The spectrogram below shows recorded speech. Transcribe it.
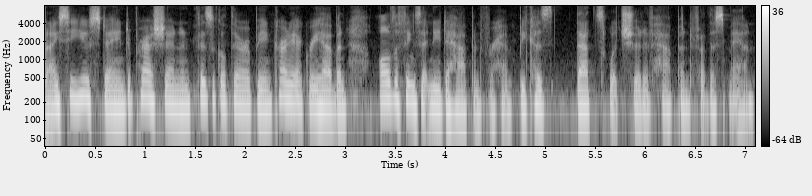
an ICU stay and depression and physical therapy and cardiac rehab and all the things that need to happen for him because that's what should have happened for this man.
